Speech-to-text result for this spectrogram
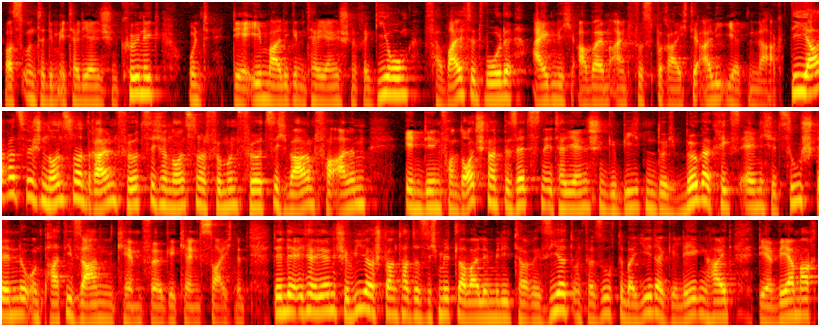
was unter dem italienischen König und der ehemaligen italienischen Regierung verwaltet wurde, eigentlich aber im Einflussbereich der Alliierten lag. Die Jahre zwischen 1943 und 1945 waren vor allem in den von Deutschland besetzten italienischen Gebieten durch bürgerkriegsähnliche Zustände und Partisanenkämpfe gekennzeichnet. Denn der italienische Widerstand hatte sich mittlerweile militarisiert und versuchte bei jeder Gelegenheit der Wehrmacht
